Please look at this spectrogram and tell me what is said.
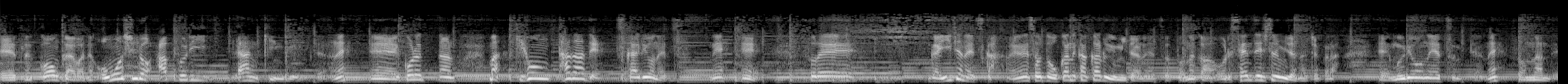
えー、と、今回はね、面白アプリランキングみたいなね、えー、これ、あの、まあ、基本タダで使えるようなやつ、ね、えー、それがいいじゃないですか。えー、それでお金かかるみたいなやつだと、なんか俺宣伝してるみたいになっちゃうから、えー、無料のやつみたいなね、そんなんで、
